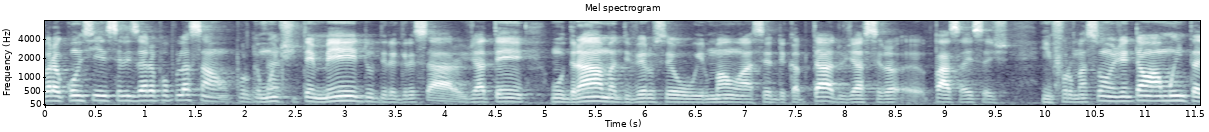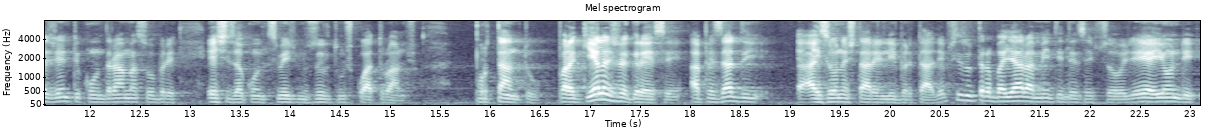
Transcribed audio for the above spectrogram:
Para consciencializar a população, porque Exato. muitos têm medo de regressar, já tem o drama de ver o seu irmão a ser decapitado, já se eh, passa essas informações. Então há muita gente com drama sobre estes acontecimentos nos últimos quatro anos. Portanto, para que elas regressem, apesar de as zonas estarem libertadas, é preciso trabalhar a mente dessas pessoas. É aí onde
